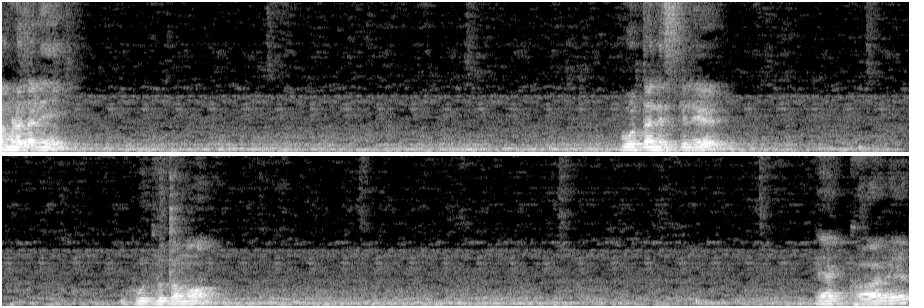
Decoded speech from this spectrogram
আমরা জানি প্রধান স্কেলের ক্ষুদ্রতম এক ঘরের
